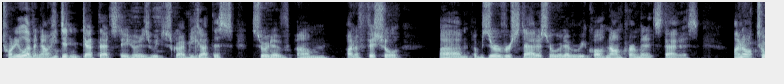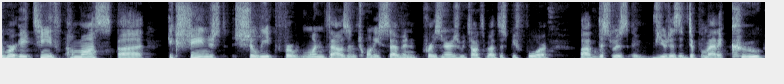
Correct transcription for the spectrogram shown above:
2011. Now, he didn't get that statehood as we described. He got this sort of um, unofficial um, observer status or whatever we call it, non permanent status. On October 18th, Hamas uh, exchanged Shalit for 1,027 prisoners. We talked about this before. Um, this was viewed as a diplomatic coup.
